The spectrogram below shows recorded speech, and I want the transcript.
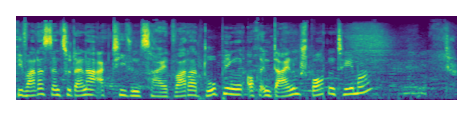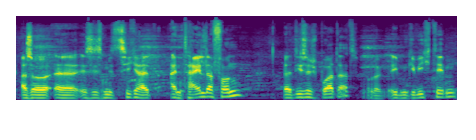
Wie war das denn zu deiner aktiven Zeit? War da Doping auch in deinem Sport ein Thema? Also äh, es ist mit Sicherheit ein Teil davon, äh, diese Sportart oder eben Gewichtheben.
